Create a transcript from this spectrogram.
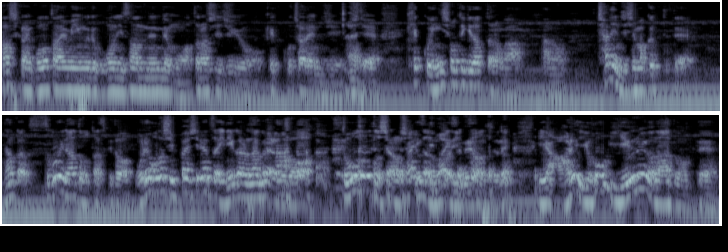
うん確かにこのタイミングでここ2、3年でも新しい事業を結構チャレンジして、結構印象的だったのが、あの、チャレンジしまくってて、なんかすごいなと思ったんですけど、俺ほど失敗してる奴はいねえからなぐらいのことを、堂々としてあの、社員さんの前で言ってたんですよね。いや、あれよう言えるよなと思って、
